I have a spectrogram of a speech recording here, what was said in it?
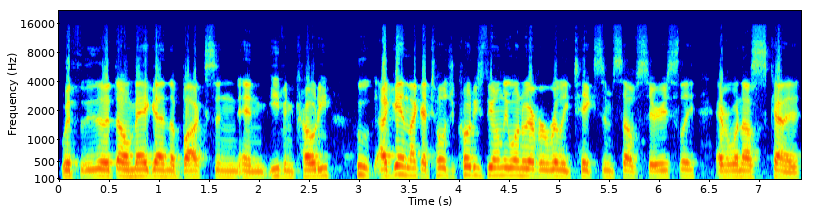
with with Omega and the Bucks and and even Cody, who again, like I told you, Cody's the only one who ever really takes himself seriously. Everyone else is kind of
